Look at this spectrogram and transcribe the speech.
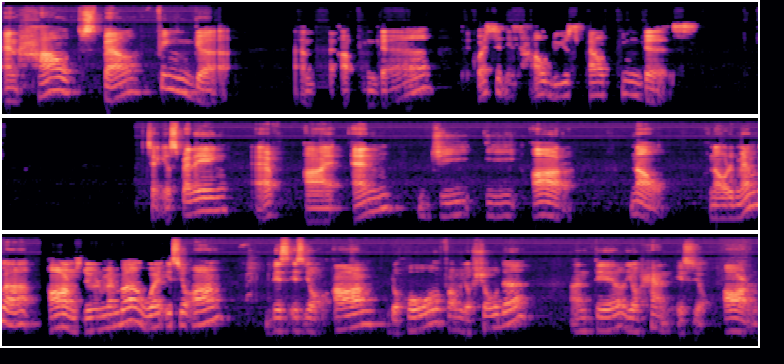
And how to spell finger? And a finger question is how do you spell fingers? Check your spelling F I N G E R. Now, now remember arms. Do you remember where is your arm? This is your arm, the whole from your shoulder until your hand is your arm.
